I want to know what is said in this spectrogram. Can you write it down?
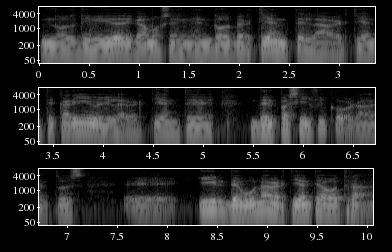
nos divide, digamos, en, dos vertientes, la vertiente caribe y la vertiente del Pacífico. Entonces, eh, ir de una vertiente a otra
